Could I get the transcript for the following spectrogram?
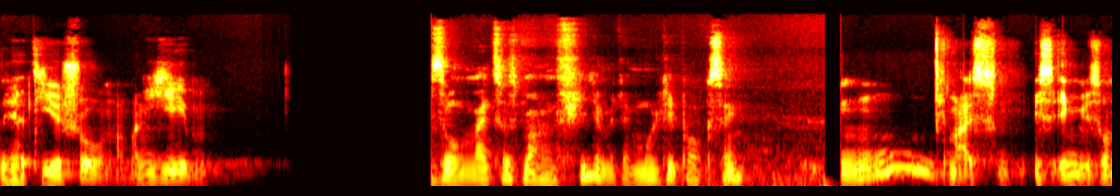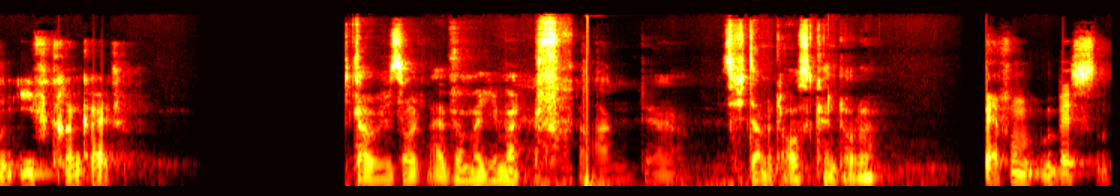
Ja, dir schon, aber nicht jedem. So, meinst du, es machen viele mit dem Multiboxing? Hm, die meisten. Ist irgendwie so eine Eve-Krankheit. Ich glaube, wir sollten einfach mal jemanden fragen, der sich damit auskennt, oder? Wer vom besten?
